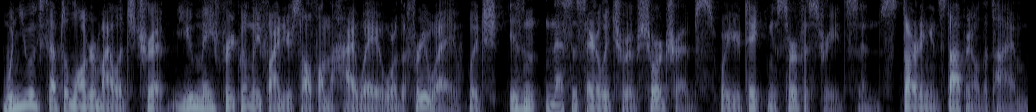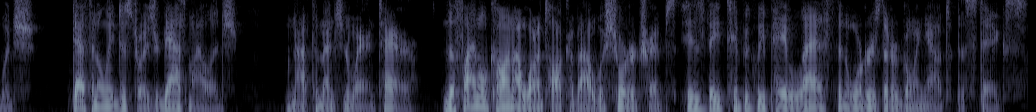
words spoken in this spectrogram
When you accept a longer mileage trip, you may frequently find yourself on the highway or the freeway, which isn't necessarily true of short trips, where you're taking surface streets and starting and stopping all the time, which definitely destroys your gas mileage, not to mention wear and tear. The final con I want to talk about with shorter trips is they typically pay less than orders that are going out to the sticks.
